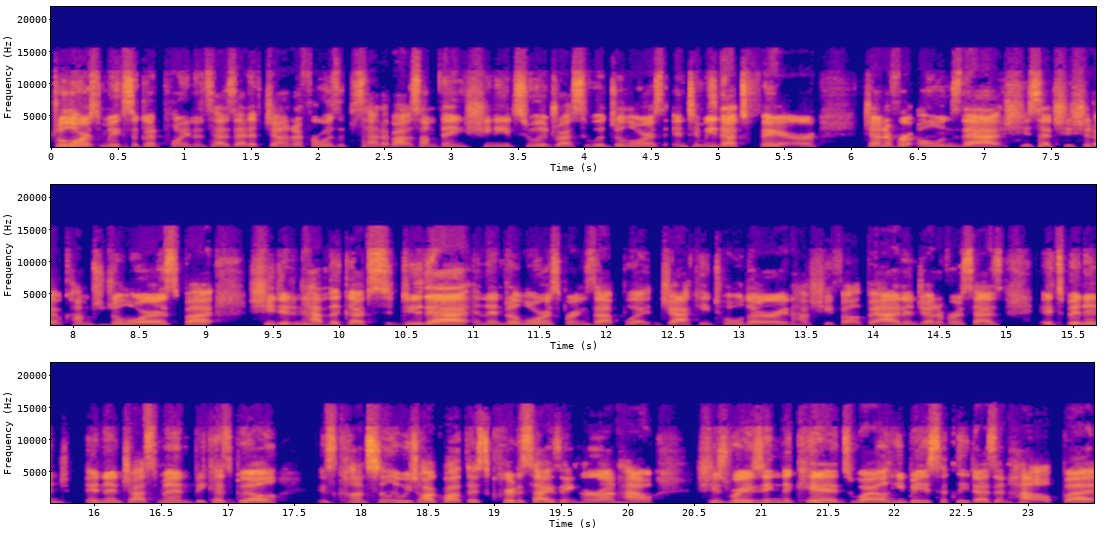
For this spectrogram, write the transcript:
Dolores makes a good point and says that if Jennifer was upset about something, she needs to address it with Dolores. And to me, that's fair. Jennifer owns that. She said she should have come to Dolores, but she didn't have the guts to do that. And then Dolores brings up what Jackie told her and how she felt bad. And Jennifer says it's been a, an adjustment because Bill is constantly, we talk about this, criticizing her on how she's raising the kids while he basically doesn't help. But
